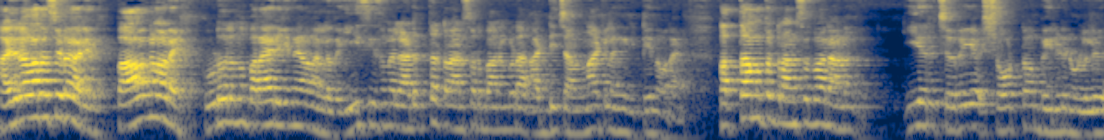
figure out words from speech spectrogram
ഹൈദരാബാദ് എഫ് സിയുടെ കാര്യം. പാവങ്ങളാണേ കൂടുതലൊന്നും പറയാതിരിക്കുന്നതാണ് നല്ലത്. ഈ സീസണിൽ അടുത്ത ട്രാൻസ്ഫർ ബാനും കൂടെ അടിച്ച് അണ്ണാക്കിൽ അങ്ങ് കിട്ടിയെന്ന് പറയാം. പത്താമത്തെ ട്രാൻസ്ഫർ ബാനാണ് ഈ ഒരു ചെറിയ ഷോർട്ട് ടേം പീരീഡിനുള്ളിൽ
